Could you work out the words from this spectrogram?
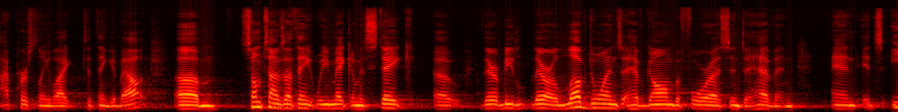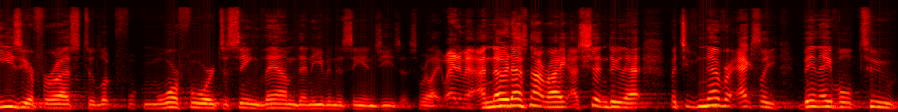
I personally like to think about. Um, sometimes I think we make a mistake. Uh, there, be, there are loved ones that have gone before us into heaven, and it's easier for us to look more forward to seeing them than even to seeing Jesus. We're like, wait a minute, I know that's not right. I shouldn't do that. But you've never actually been able to.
